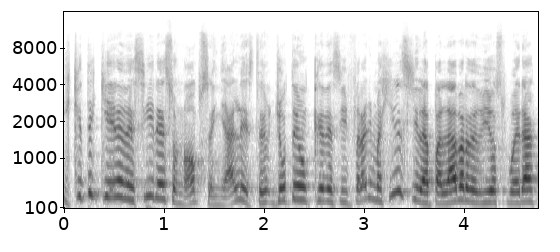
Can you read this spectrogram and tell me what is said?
¿Y qué te quiere decir eso? No, pues, señales. Yo tengo que descifrar. Imagínense si la palabra de Dios fuera.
